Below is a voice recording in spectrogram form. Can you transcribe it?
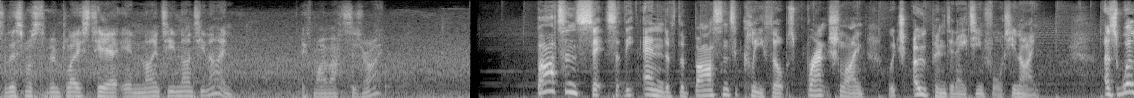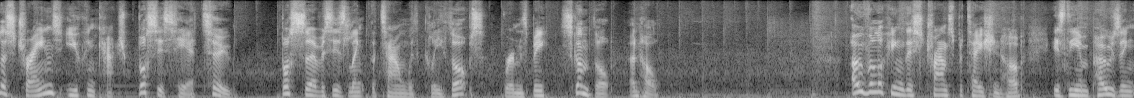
So this must have been placed here in 1999 if my maths is right. Barton sits at the end of the Barton to Cleethorpes branch line which opened in 1849 as well as trains, you can catch buses here too. Bus services link the town with Cleethorpes, Grimsby, Scunthorpe and Hull. Overlooking this transportation hub is the imposing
